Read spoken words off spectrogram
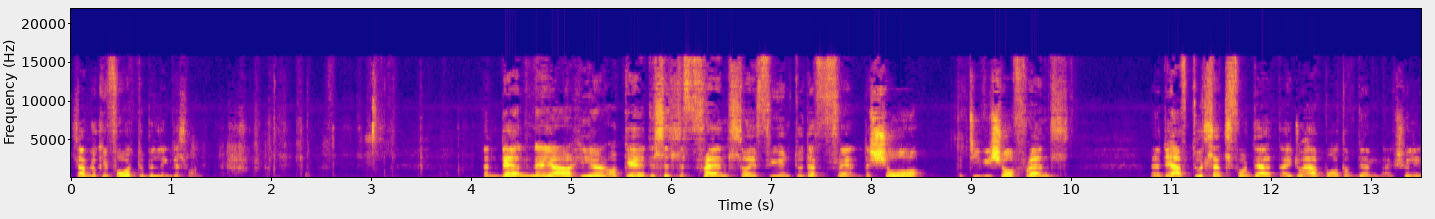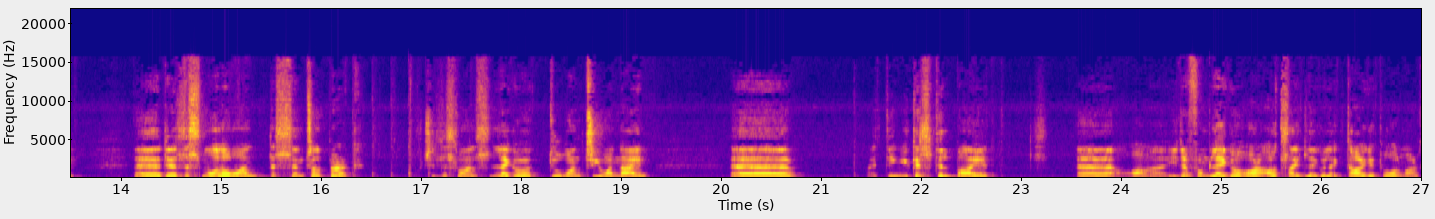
So I'm looking forward to building this one. And then they are here. Okay, this is the Friends. So if you're into the friend, the show, the TV show Friends, uh, they have two sets for that. I do have both of them actually. Uh, there's the smaller one, the Central Perk, which is this one, Lego 21319. Uh, I think you can still buy it, uh, on, uh, either from Lego or outside Lego, like Target, Walmart.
